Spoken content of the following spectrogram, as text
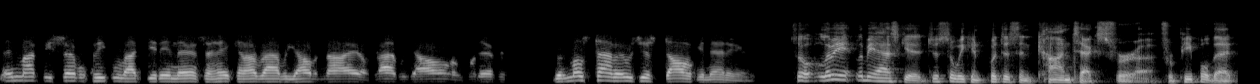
there might be several people I'd get in there and say, hey, can I ride with y'all tonight or ride with y'all or whatever. But most of the time it was just dog in that area. So let me let me ask you, just so we can put this in context for uh, for people that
